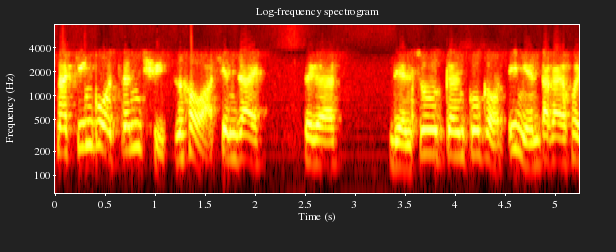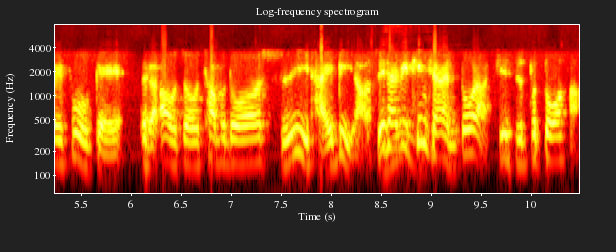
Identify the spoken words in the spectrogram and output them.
那经过争取之后啊，现在这个脸书跟 Google 一年大概会付给这个澳洲差不多十亿台币啊，十亿台币听起来很多了，其实不多哈。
